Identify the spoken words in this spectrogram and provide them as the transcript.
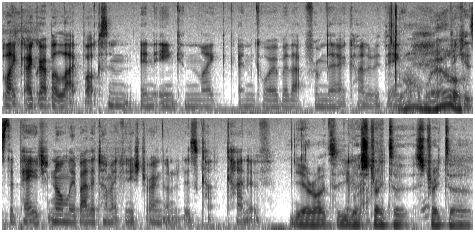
like I grab a light box and, and ink and like and go over that from there, kind of a thing. Oh, wow. Because the page normally by the time I finish drawing on it is kind of Yeah, right. So you go rough. straight to straight to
